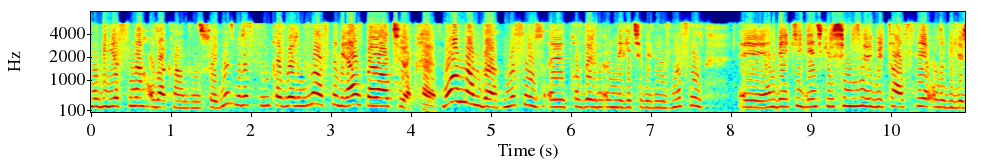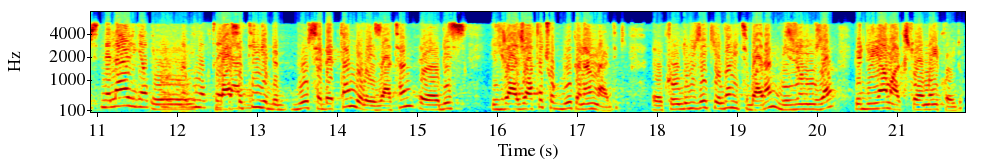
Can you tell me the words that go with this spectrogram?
mobilyasına odaklandığınızı söylediniz. Bu da sizin pazarınızı aslında biraz daraltıyor. Evet. Bu anlamda nasıl e, pazarın önüne geçebildiniz? Nasıl e, yani belki genç girişimcilere bir tavsiye olabilir. Neler yaptığınızda bu noktaya? Ee, Bahsettiğim gibi bu sebepten dolayı zaten e, biz ihracata çok büyük önem verdik. E, kurulduğumuz ilk yıldan itibaren vizyonumuza bir dünya markası olmayı koyduk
